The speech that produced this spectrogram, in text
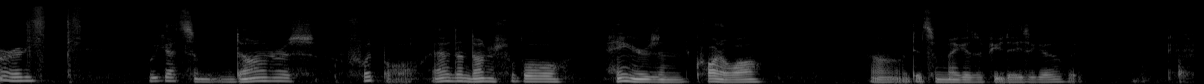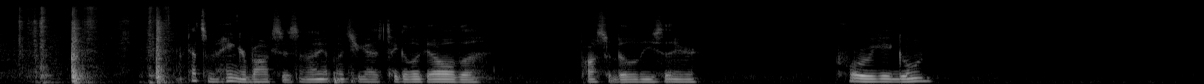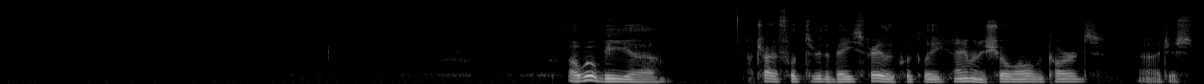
Alrighty. We got some Donruss football. I haven't done Donruss football hangers in quite a while. Uh, I did some megas a few days ago, but got some hanger boxes and I Let you guys take a look at all the possibilities there before we get going. I will be, uh, I'll try to flip through the base fairly quickly. I am going to show all the cards, uh, just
